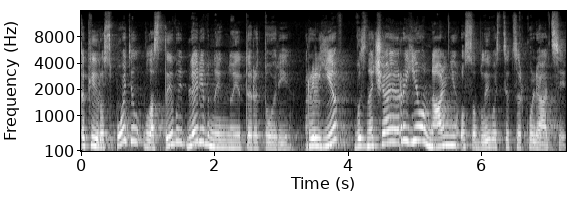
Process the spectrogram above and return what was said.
Такий розподіл властивий для рівнинної території. Рельєф визначає регіональні особливості циркуляції.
